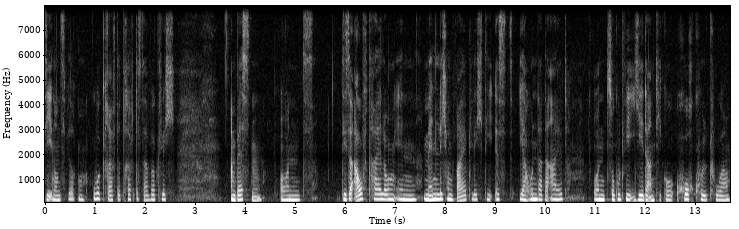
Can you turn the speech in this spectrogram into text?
die in uns wirken. Urkräfte trifft es da wirklich am besten. Und diese Aufteilung in männlich und weiblich, die ist Jahrhunderte alt. Und so gut wie jede antike Hochkultur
